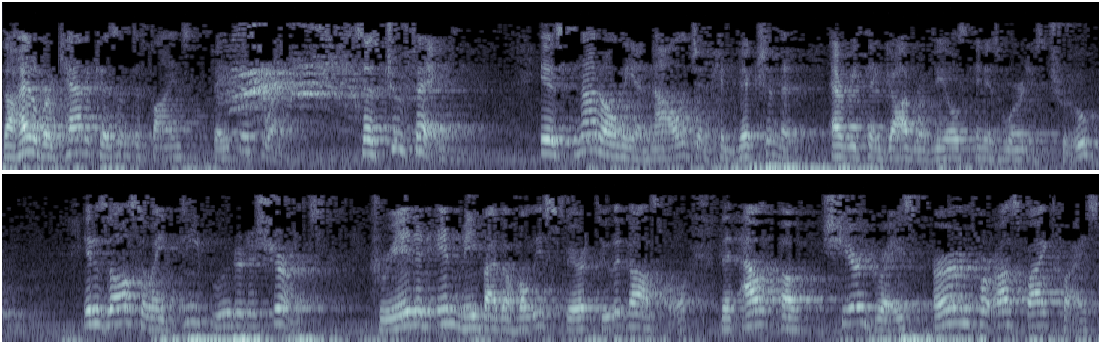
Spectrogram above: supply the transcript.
The Heidelberg Catechism defines faith this way. It says true faith is not only a knowledge and conviction that everything God reveals in his word is true, it is also a deep rooted assurance created in me by the Holy Spirit through the gospel, that out of sheer grace earned for us by Christ,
